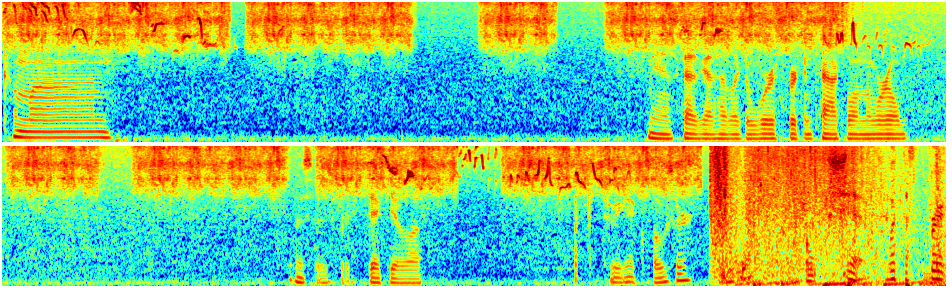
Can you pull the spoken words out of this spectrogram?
Come on. Man, this guy's gotta have like the worst freaking tackle in the world. This is ridiculous. Should we get closer? Oh shit, what the frick?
